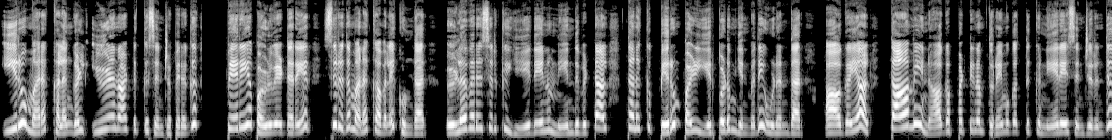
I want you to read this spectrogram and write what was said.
இரு மரக்கலங்கள் ஈழ நாட்டுக்கு சென்ற பிறகு பெரிய பழுவேட்டரையர் சிறிது மனக்கவலை கொண்டார். இளவரசருக்கு ஏதேனும் நேர்ந்துவிட்டால் தனக்கு பெரும் பழி ஏற்படும் என்பதை உணர்ந்தார். ஆகையால் தாமே நாகப்பட்டினம் துறைமுகத்துக்கு நேரே சென்றிருந்து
